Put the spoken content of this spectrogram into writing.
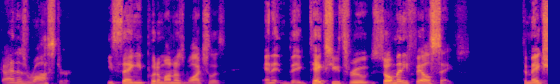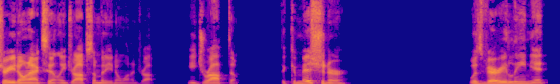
Guy on his roster, he's saying he put him on his watch list, and it, it takes you through so many fail safes to make sure you don't accidentally drop somebody you don't want to drop. He dropped them. The commissioner was very lenient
